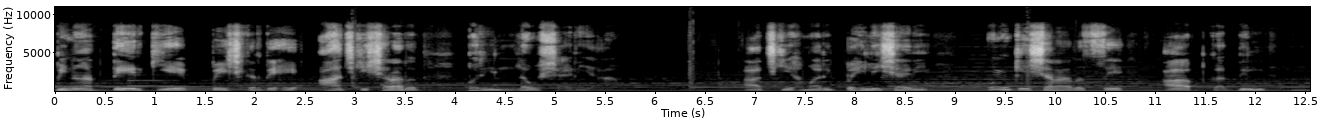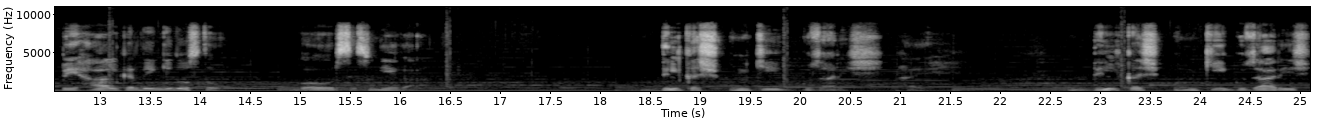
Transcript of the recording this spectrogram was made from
बिना देर किए पेश करते हैं आज की शरारत भरी लव शायरिया। आज की हमारी पहली शायरी उनके शरारत से आपका दिल बेहाल कर देंगी दोस्तों। गौर से सुनिएगा। दिलकश उनकी गुजारिश है। दिलकश उनकी गुजारिश,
